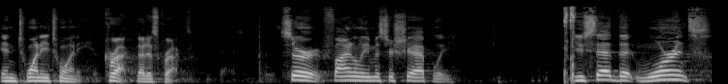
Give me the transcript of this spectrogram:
in 2020. Correct. That is correct. Sir, finally, Mr. Shapley, you said that warrants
